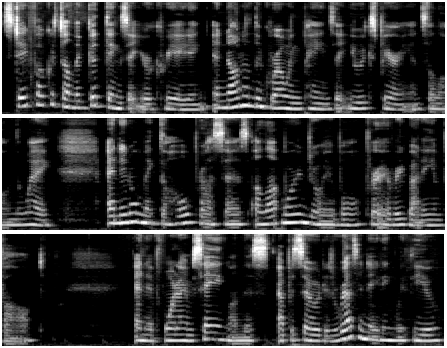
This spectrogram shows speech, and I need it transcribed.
Stay focused on the good things that you're creating and not on the growing pains that you experience along the way, and it'll make the whole process a lot more enjoyable for everybody involved. And if what I'm saying on this episode is resonating with you,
